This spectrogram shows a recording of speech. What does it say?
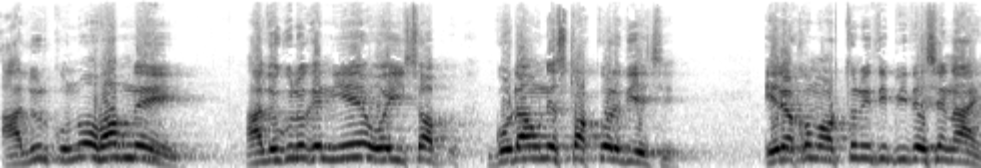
আলুর কোনো অভাব নেই। আলুগুলোকে নিয়ে ওই সব গোডাউনে স্টক করে দিয়েছে। এরকম অর্থনীতি বিদেশে নাই।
